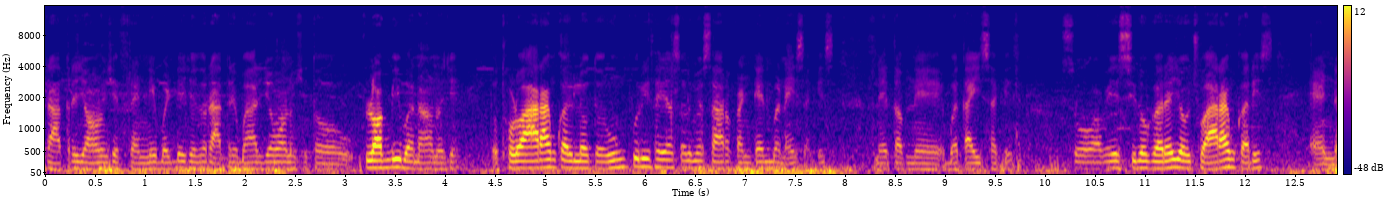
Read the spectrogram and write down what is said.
રાત્રે જવાનું છે ફ્રેન્ડની બર્થડે છે, તો રાત્રે બહાર જવાનું છે, તો વ્લોગ બી બનાવવાનો છે. તો થોડો આરામ કરી લો, તો ઊંઘ પૂરી થઈ જશે, તો મેં સારો કન્ટેન્ટ બનાવી શકીશ અને તમને બતાવી શકીશ. સો હવે સીધો ઘરે જાઉં છું, આરામ કરીશ. એન્ડ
